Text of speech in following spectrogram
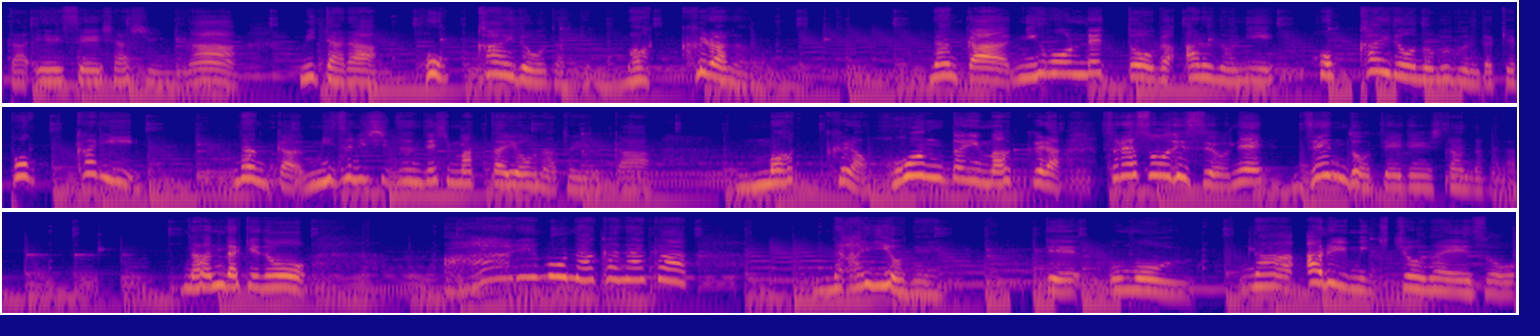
た衛星写真が見たら北海道だけ真っ暗なの。なんか日本列島があるのに北海道の部分だけぽっかりなんか水に沈んでしまったようなというか真っ暗本当に真っ暗。それはそうですよね。全土停電したんだから。なんだけどあれもなかなかないよねって思う。なある意味貴重な映像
